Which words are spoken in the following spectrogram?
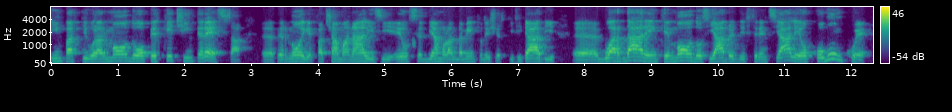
in particolar modo perché ci interessa per noi che facciamo analisi e osserviamo l'andamento dei certificati, guardare in che modo si apre il differenziale o comunque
